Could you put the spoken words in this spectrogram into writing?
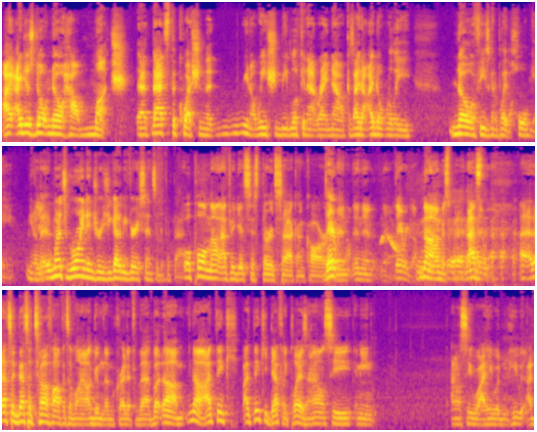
I, I just don't know how much. That that's the question that you know we should be looking at right now because I don't, I don't really know if he's going to play the whole game. You know, Yeah. when it's groin injuries, you got to be very sensitive with that. We'll pull him out after he gets his third sack on Carr. There we and, go. then- and then, yeah. There we go. No, I'm just playing. That's uh, that's a that's a tough offensive line. I'll give them credit for that. But um, no, I think I think he definitely plays, and I don't see. I mean, I don't see why he wouldn't. He would, I-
